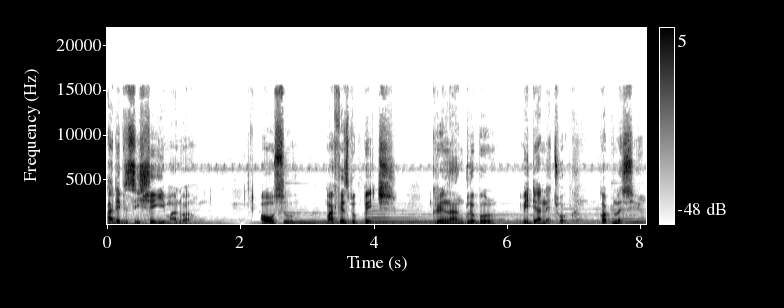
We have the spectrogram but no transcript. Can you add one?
adebisi emmanuel. Also my facebook page greenland global media network. God bless you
